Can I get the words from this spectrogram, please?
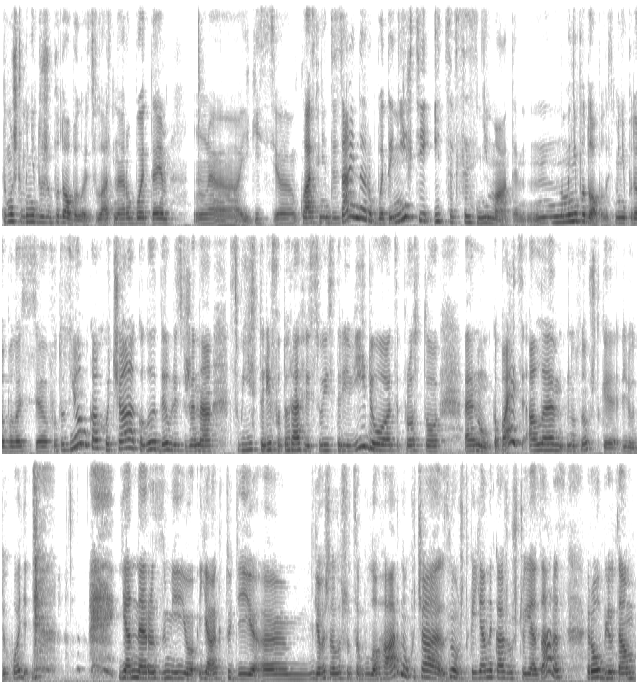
Тому що мені дуже подобалось власне робити. Е, Якісь е, класні дизайни, робити нігті і це все знімати. Ну, мені подобалось. Мені подобалась е, фотозйомка. Хоча, коли дивлюсь вже на свої старі фотографії, свої старі відео, це просто ну, капець, але ну, знову ж таки люди ходять. Я не розумію, як тоді е, я вважала, що це було гарно. Хоча, знову ж таки, я не кажу, що я зараз роблю там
